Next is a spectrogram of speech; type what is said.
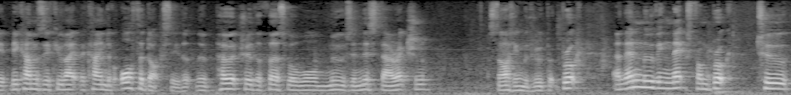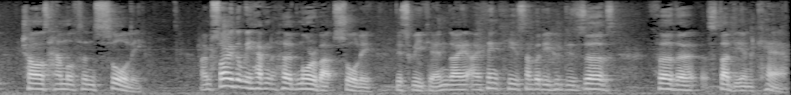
It becomes, if you like, the kind of orthodoxy that the poetry of the First World War moves in this direction, starting with Rupert Brooke, and then moving next from Brooke to Charles Hamilton Sorley. I'm sorry that we haven't heard more about Sorley this weekend. I, I think he's somebody who deserves further study and care.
